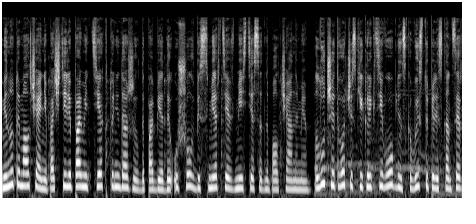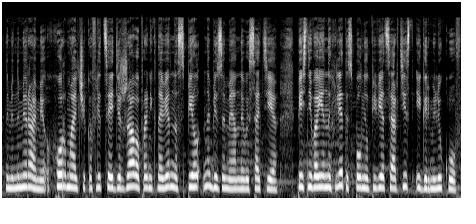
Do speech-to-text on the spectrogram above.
Минуты молчания почтили память тех, кто не дожил до победы, ушел в бессмертие вместе с однополчанами. Лучшие творческие коллективы Обнинска выступили с концертными номерами. Хор мальчиков лицея «Держава» проникновенно спел на безымянной высоте. Песни военных лет исполнил певец и артист Игорь Милюков.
